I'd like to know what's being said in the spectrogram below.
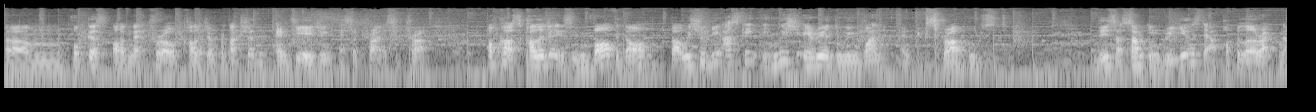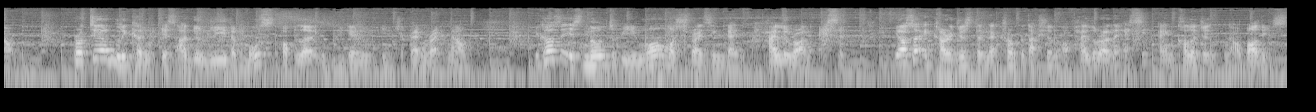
um, focus on natural collagen production, anti-aging, etc. etc. Of course, collagen is involved in all, but we should be asking in which area do we want an extra boost? These are some ingredients that are popular right now. Proteoglycan is arguably the most popular ingredient in Japan right now because it is known to be more moisturizing than hyaluronic acid. It also encourages the natural production of hyaluronic acid and collagen in our bodies.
